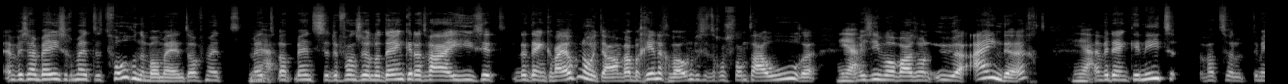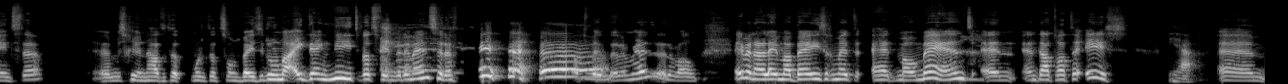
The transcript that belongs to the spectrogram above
en we zijn bezig met het volgende moment. Of met, met Ja. wat mensen ervan zullen denken dat wij hier zitten. Daar denken wij ook nooit aan. We beginnen gewoon. We zitten gewoon stom te hoeren. En we zien wel waar zo'n uur eindigt. ja. En we denken niet, wat zullen tenminste. eh, misschien had ik dat, moet ik dat soms beter doen. Maar ik denk niet, wat vinden de mensen ervan? Wat vinden de mensen ervan? Ik ben alleen maar bezig met het moment en, en dat wat er is. ja, Ehm,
